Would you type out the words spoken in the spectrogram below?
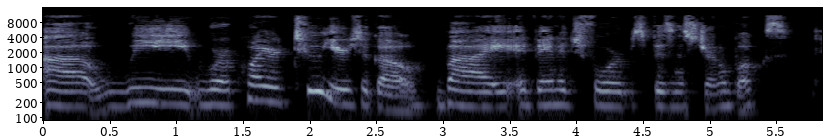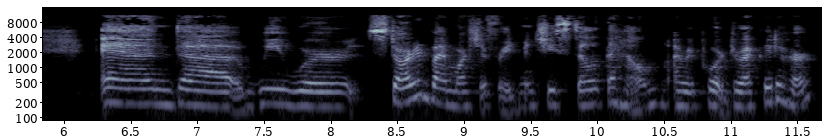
Uh, we were acquired two years ago by Advantage Forbes Business Journal Books. And uh, we were started by Marsha Friedman. She's still at the helm. I report directly to her.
